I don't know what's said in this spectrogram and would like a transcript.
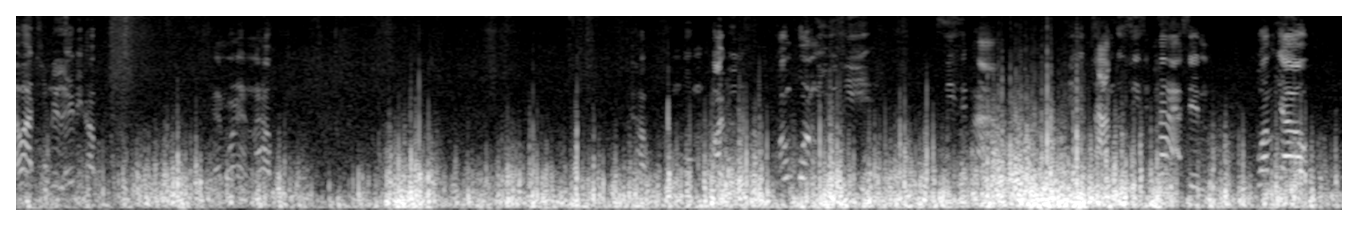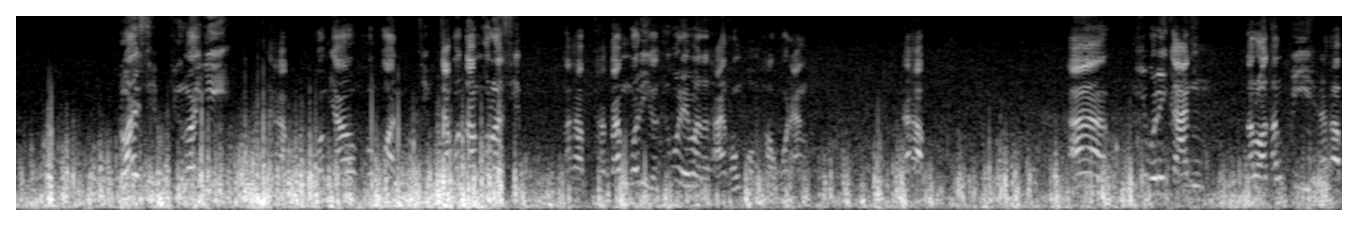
สามารถทิมได้เลยนี่ครับแน่นบ่แน่นนะครับนะครับของผมความอยู่ความกว้างนี่อยู่ที่ 45 43ถึง45 เซนความยาว 110ถึง120นะครับความยาวของก่อนจับว่าต่ำกว่า110นะครับถ้าต่ำกว่านี้ก็คือไม่ได้มาตรฐานของผมเขาโกดังนะครับอ่ามีบริการตลอดทั้งปีนะครับ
